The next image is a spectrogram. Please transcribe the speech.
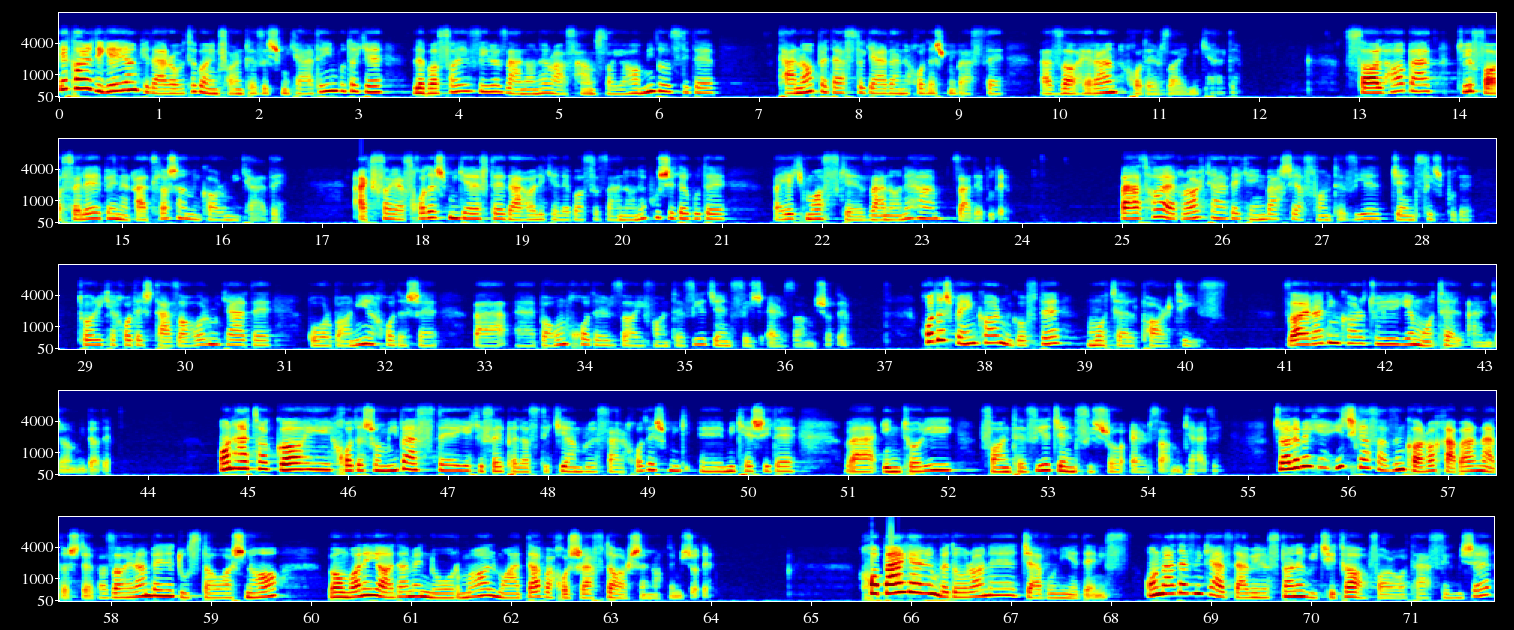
یه کار دیگه هم که در رابطه با این فانتزیش می‌کرده این بوده که لباسهای زیر زنانه رو از همسایه ها میدزدیده تناب به دست و گردن خودش میبسته و ظاهرا خود ارزایی می‌کرده. سالها بعد توی فاصله بین قتلاش هم این کارو می‌کرده. عکسای از خودش می‌گرفته در حالی که لباس زنانه پوشیده بوده و یک ماسک زنانه هم زده بوده. بعدها اقرار کرده که این بخشی از فانتزی جنسیش بوده. طوری که خودش تظاهر می‌کرده قربانی خودشه و با اون خود ارزایی فانتزی جنسیش ارضا می شده. خودش به این کار می‌گفته موتل پارتیز. ظاهرا این کار رو توی یه موتل انجام می‌داده. اون حتی گاهی خودش رو میبسته یه کیسه پلاستیکی هم روی سر خودش میکشیده و اینطوری فانتزی جنسیش رو ارضا می‌کرده. جالبه که هیچ کس از این کارها خبر نداشته و ظاهرا بین دوستا و آشناها به عنوان یه آدم نرمال، معدب و خوشرفتار شناخته می شده. خب برگردیم به دوران جوونی دنیس. اون بعد از اینکه از دبیرستان ویچیتا فارغ‌التحصیل میشه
